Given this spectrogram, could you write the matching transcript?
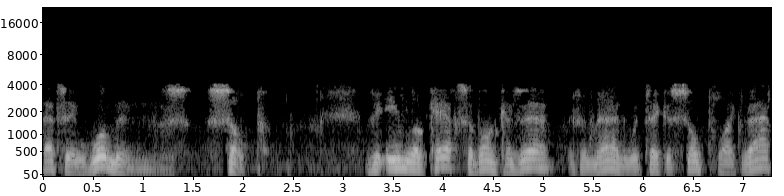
That's a woman's soap. The im sabon kazeh, if a man would take a soap like that,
